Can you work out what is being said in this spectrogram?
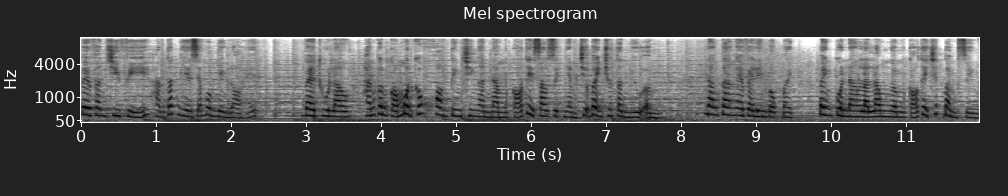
Về phần chi phí, hắn tất nhiên sẽ một mình lo hết. Về thù lao, hắn còn có một gốc hoàng tinh chi ngàn năm có thể giao dịch nhằm chữa bệnh cho Tần Như Âm. Nàng ta nghe vậy liền bộc bạch, bệnh của nàng là long ngầm có thể chất bẩm sinh.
